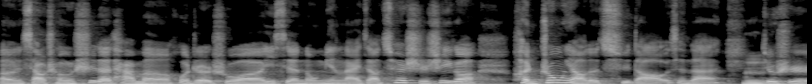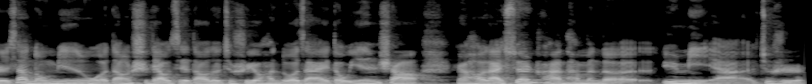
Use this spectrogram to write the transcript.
嗯小城市的他们，或者说一些农民来讲，确实是一个很重要的渠道。现在，嗯，就是像农民，我当时了解到的，就是有很多在抖音上，然后来宣传他们的玉米啊，就是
